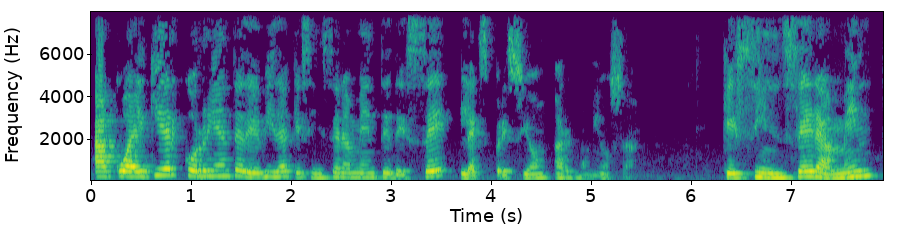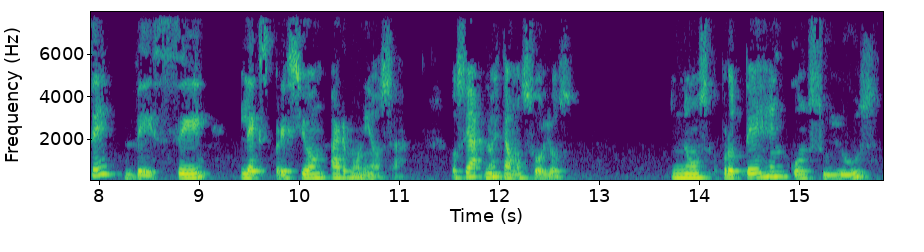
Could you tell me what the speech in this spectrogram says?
a cualquier corriente de vida que sinceramente desee la expresión armoniosa. Que sinceramente desee la expresión armoniosa. O sea, no estamos solos. Nos protegen con su luz.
